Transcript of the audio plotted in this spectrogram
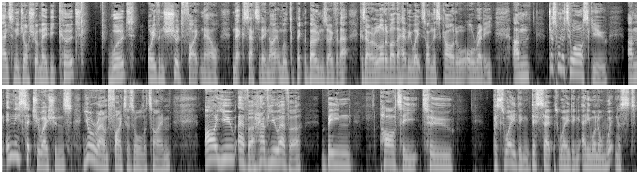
Anthony Joshua maybe could, would, or even should fight now next Saturday night, and we'll pick the bones over that because there are a lot of other heavyweights on this card already. Um, just wanted to ask you, um, in these situations, you're around fighters all the time. Are you ever, have you ever been party to persuading, dissuading anyone or witnessed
